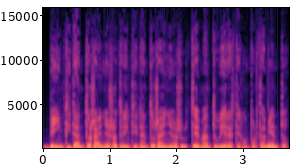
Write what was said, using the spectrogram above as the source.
veintitantos años o treinta y tantos años usted mantuviera este comportamiento.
